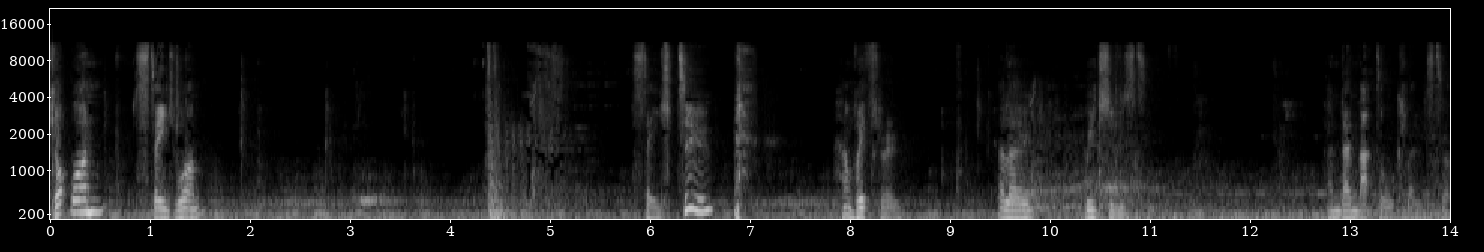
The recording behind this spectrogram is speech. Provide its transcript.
Got one, stage one. Stage two, and we're through. Hello, we cheesed. And then that door closed up.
